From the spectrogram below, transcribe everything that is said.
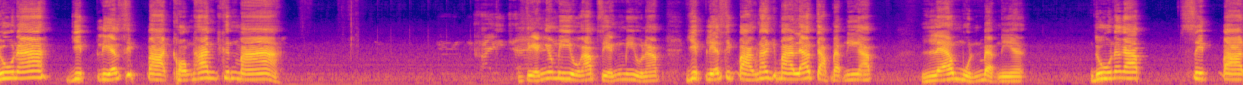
ดูนะ หยิบเหรียญ10 บาทของท่านขึ้นมา เสียงยังมีอยู่ครับ เสียงยังมีอยู่นะครับ หยิบเหรียญ10บบาทของท่านขึ้นมาแล้วจับแบบนี้ครับ แล้วหมุนแบบนี้ ดูนะครับสิบบาท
